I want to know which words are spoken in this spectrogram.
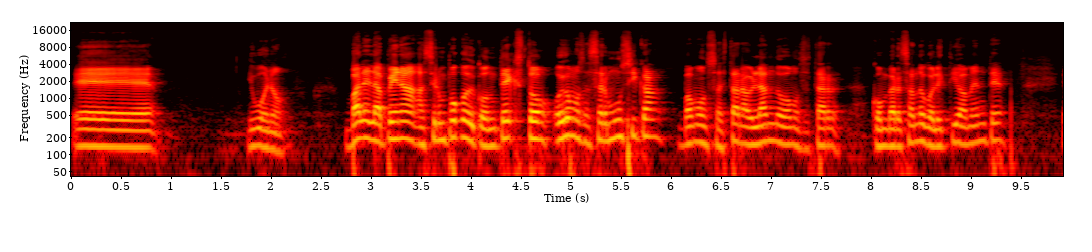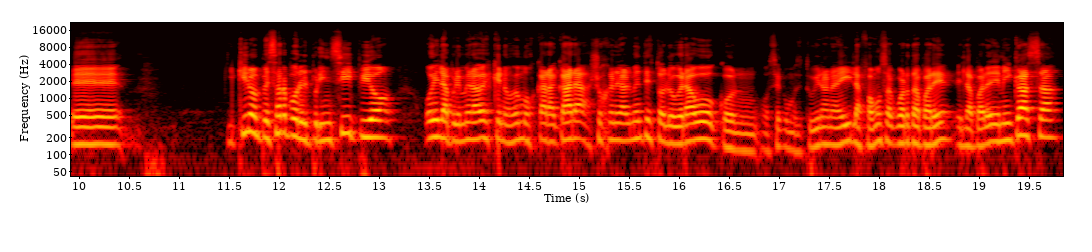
Eh, y bueno, vale la pena hacer un poco de contexto. Hoy vamos a hacer música, vamos a estar hablando, vamos a estar conversando colectivamente. Eh, y quiero empezar por el principio. Hoy es la primera vez que nos vemos cara a cara. Yo generalmente esto lo grabo con, o sea, como si estuvieran ahí, la famosa cuarta pared. Es la pared de mi casa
